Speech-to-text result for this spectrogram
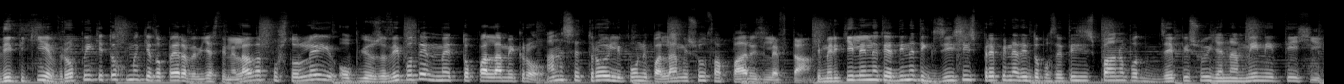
Δυτική Ευρώπη και το έχουμε και εδώ πέρα, παιδιά, στην Ελλάδα που στο λέει οποιοδήποτε με το παλαμικρό. Αν σε τρώει λοιπόν η παλάμη σου, θα πάρεις λεφτά. Και μερικοί λένε ότι αντί να την ξύσεις, πρέπει να την τοποθετήσεις πάνω από την τσέπη σου για να μείνει τύχη.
